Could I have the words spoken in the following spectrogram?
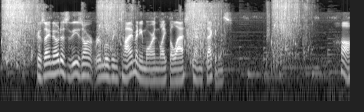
Because I noticed these aren't removing time anymore in like the last 10 seconds. Huh.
